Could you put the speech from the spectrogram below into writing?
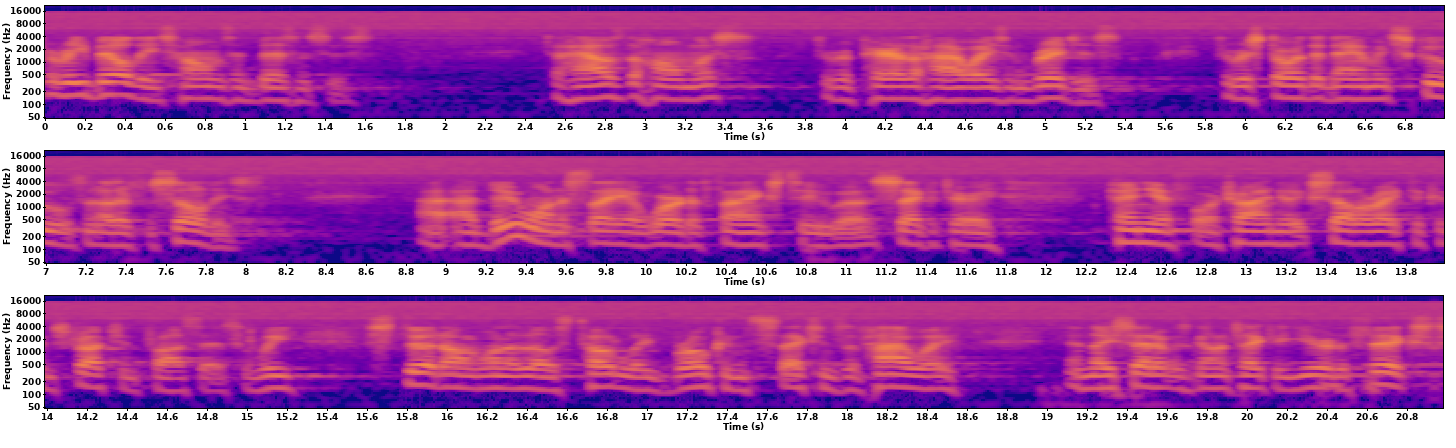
to rebuild these homes and businesses, to house the homeless, to repair the highways and bridges, to restore the damaged schools and other facilities. I, I do want to say a word of thanks to uh, Secretary Pena for trying to accelerate the construction process. We stood on one of those totally broken sections of highway, and they said it was going to take a year to fix.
